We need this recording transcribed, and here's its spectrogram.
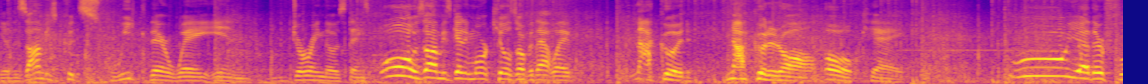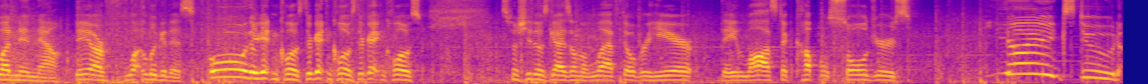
you know, the zombies could squeak their way in during those things. Oh, zombies getting more kills over that way. Not good. Not good at all. Okay. Ooh, yeah, they're flooding in now. They are Look at this. Oh, they're getting close. They're getting close. They're getting close. Especially those guys on the left over here. They lost a couple soldiers. Yikes, dude.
